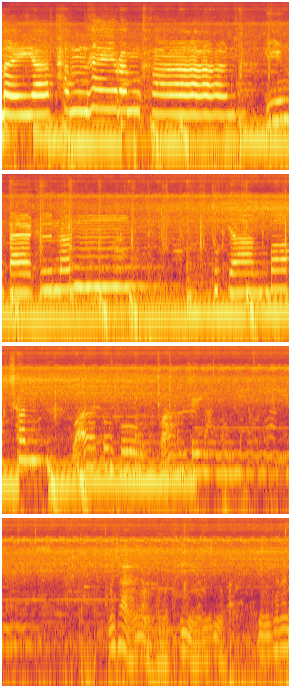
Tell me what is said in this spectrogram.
ไม่อยากทำให้รำคาญเพียงแต่คืนนั้น ทุกอย่างบอกฉัน ว่าต้องพูดความจริง ไม่ใช่หรอกอย่างสมมติพี่ยังไม่อยู่ยังไม่ใช่นั่น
